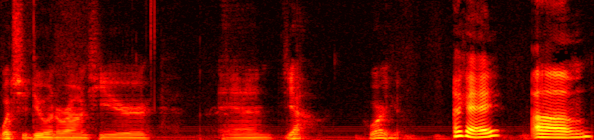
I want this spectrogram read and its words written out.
what you're doing around here, and yeah, who are you? Okay. Um,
